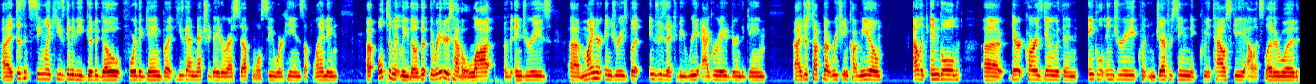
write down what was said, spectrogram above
Uh, it doesn't seem like he's going to be good to go for the game, but he's got an extra day to rest up, and we'll see where he ends up landing. Uh, ultimately, though, the, the Raiders have a lot of injuries, uh, minor injuries, but injuries that could be re aggravated during the game. I just talked about Richie Incognito, Alec Ingold. Uh, Derek Carr is dealing with an ankle injury. Quinton Jefferson, Nick Kwiatkowski, Alex Leatherwood,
